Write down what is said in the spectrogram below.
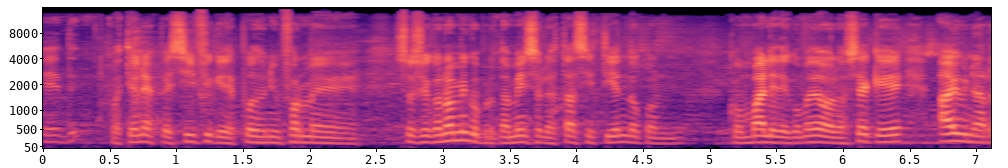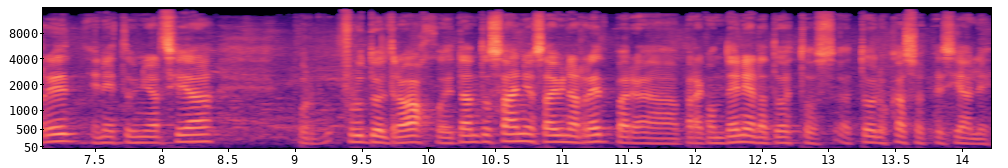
eh, cuestiones específicas después de un informe socioeconómico, pero también se lo está asistiendo con, con vales de comedor. O sea que hay una red en esta universidad por fruto del trabajo de tantos años, hay una red para, contener a todos, estos, a todos los casos especiales.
